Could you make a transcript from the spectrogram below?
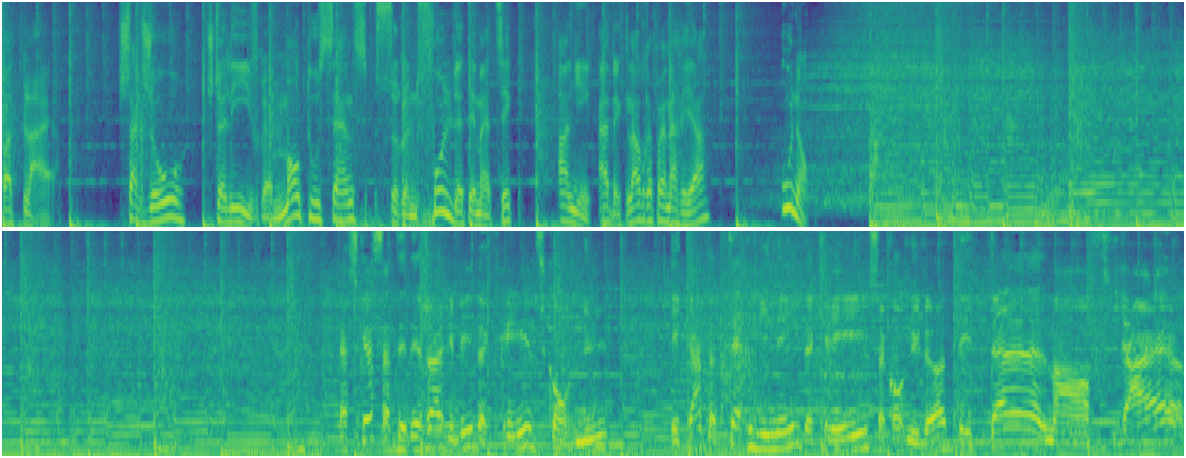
va te plaire. Chaque jour, je te livre mon Two Sense sur une foule de thématiques en lien avec l'entrepreneuriat ou non. Est-ce que ça t'est déjà arrivé de créer du contenu et quand tu as terminé de créer ce contenu-là, tu es tellement fier?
